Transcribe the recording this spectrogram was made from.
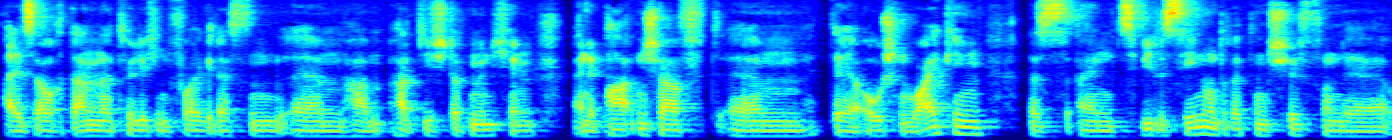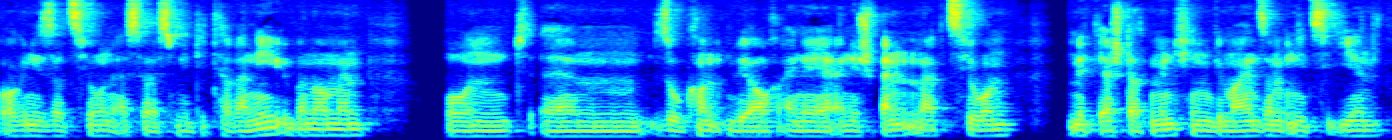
als auch dann natürlich infolgedessen ähm, haben, hat die Stadt München eine Patenschaft ähm, der Ocean Viking. Das ist ein ziviles Seenotrettungsschiff von der Organisation SOS Mediterranee übernommen. Und ähm, so konnten wir auch eine, eine Spendenaktion mit der Stadt München gemeinsam initiieren,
